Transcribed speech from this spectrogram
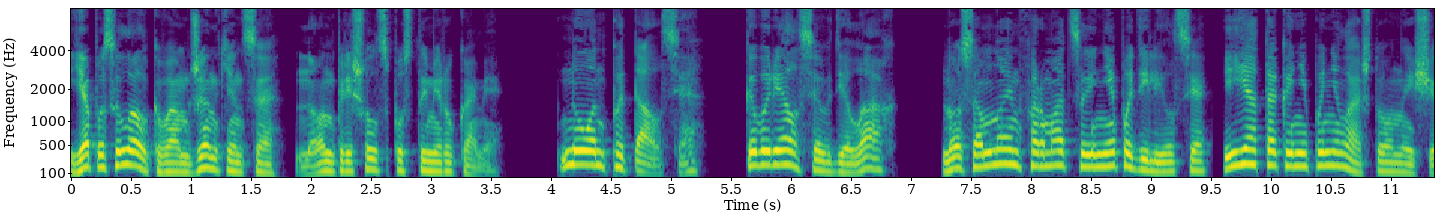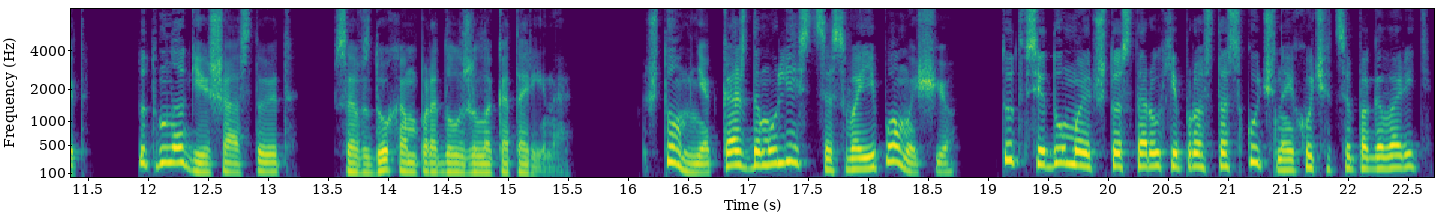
Я посылал к вам Дженкинса, но он пришел с пустыми руками. Ну, он пытался. Ковырялся в делах, но со мной информацией не поделился, и я так и не поняла, что он ищет. Тут многие шастают», – со вздохом продолжила Катарина. «Что мне, каждому лезть со своей помощью? Тут все думают, что старухе просто скучно и хочется поговорить».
